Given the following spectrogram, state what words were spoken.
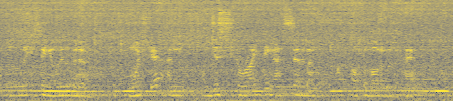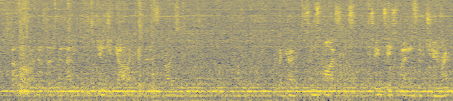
about releasing a little bit of moisture and I'm just scraping that sediment off the bottom of the pan. So not does? There's ginger garlic in there, it's crazy. Okay, some spices, two teaspoons of turmeric.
